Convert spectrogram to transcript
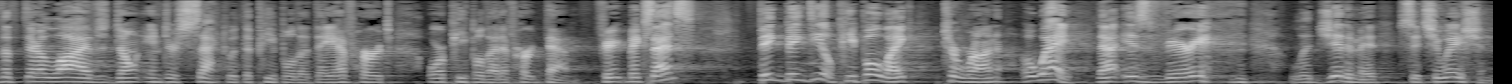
that their lives don't intersect with the people that they have hurt or people that have hurt them. Make sense? Big, big deal. People like to run away. That is very legitimate situation.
